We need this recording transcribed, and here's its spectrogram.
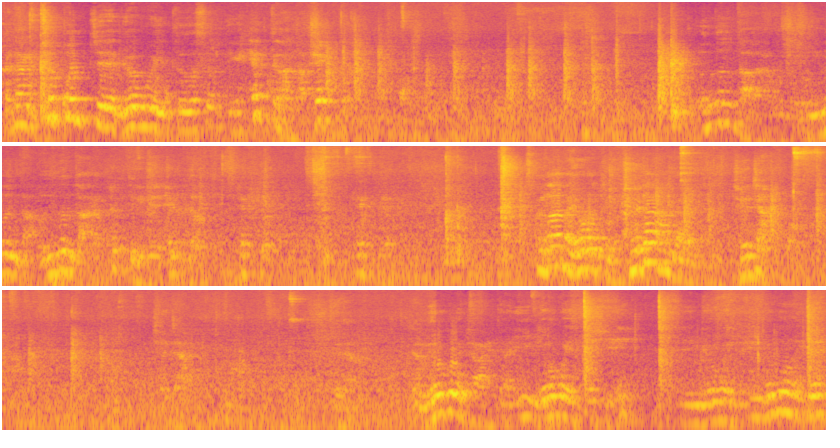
가장 첫 번째 묘고의 뜻은 이게 획득한다. 획득. 얻는다라고 얻는다, 얻는다라고 획득이 돼. 획득, 획득, 획득. 그 다음에 또 저장한다고. 저장. 저장. 자, 묘고의, 자, 자, 이 묘고의 뜻이, 이 묘고의 뜻, 이 묘고는 이제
